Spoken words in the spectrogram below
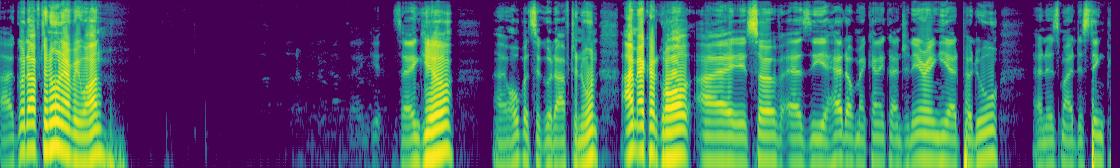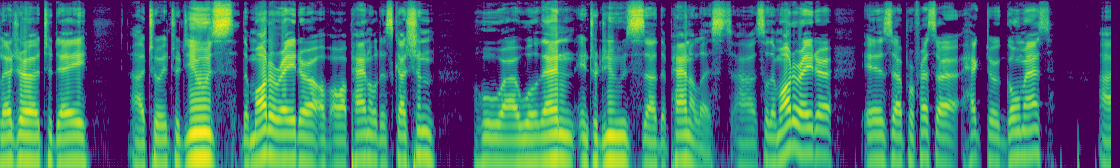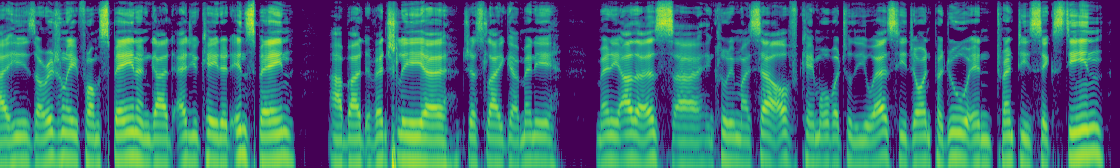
Uh, good afternoon, everyone. Thank you. Thank you. I hope it's a good afternoon. I'm Eckhard Groll. I serve as the head of mechanical engineering here at Purdue, and it's my distinct pleasure today uh, to introduce the moderator of our panel discussion, who uh, will then introduce uh, the panelists. Uh, so the moderator is uh, Professor Hector Gomez. Uh, he's originally from Spain and got educated in Spain, but eventually, just like many many others, uh, including myself, came over to the US. He joined Purdue in 2016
